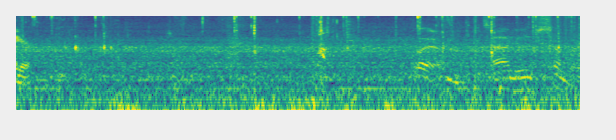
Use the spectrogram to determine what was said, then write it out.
failure. Well, it's high noon somewhere.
